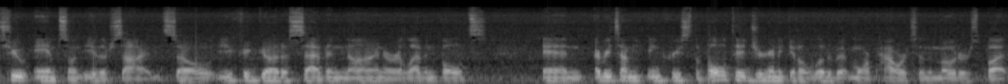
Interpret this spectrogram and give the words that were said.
2 amps on either side. So you could go to 7, 9, or 11 volts, and every time you increase the voltage, you're going to get a little bit more power to the motors, but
